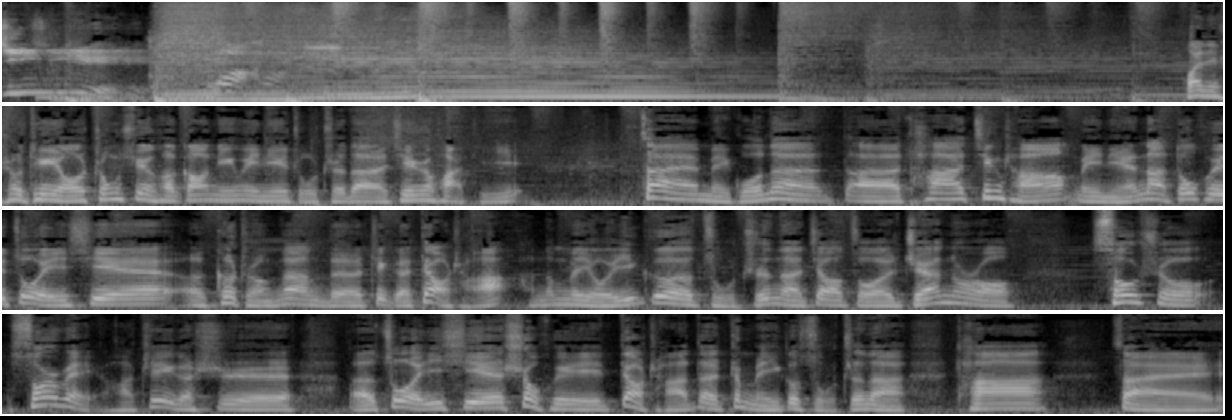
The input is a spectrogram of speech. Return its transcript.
今日话题，欢迎收听由中讯和高宁为您主持的今日话题。在美国呢，呃，他经常每年呢都会做一些呃各种各样的这个调查。那么有一个组织呢叫做 General Social Survey 啊，这个是呃做一些社会调查的这么一个组织呢。他在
